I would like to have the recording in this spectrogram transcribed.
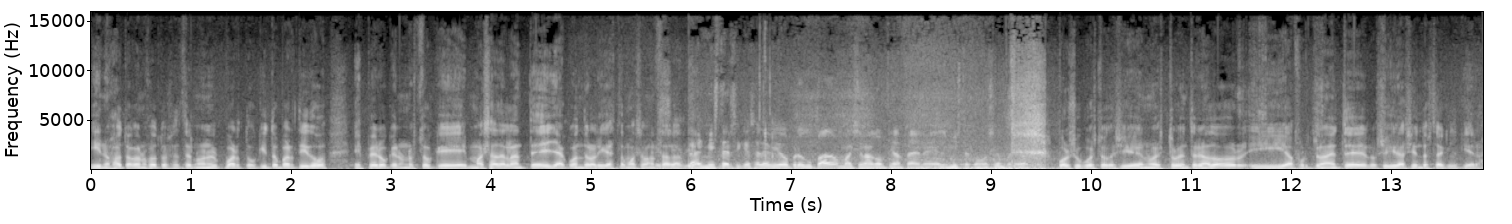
y nos ha tocado a nosotros hacerlo en el cuarto o quinto partido. Espero que no nos toque más adelante, ya cuando la liga está más avanzada. Al míster sí que se le vio preocupado, máxima confianza en el míster, como siempre. ¿eh? Por supuesto que sí, es nuestro entrenador y afortunadamente lo seguirá siendo hasta que él quiera.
